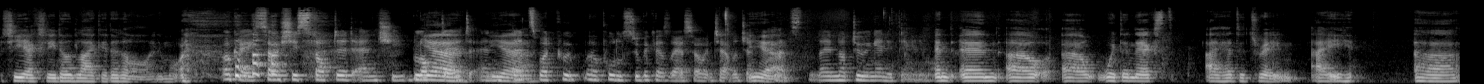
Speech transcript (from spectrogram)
She actually don't like it at all anymore. okay, so she stopped it and she blocked yeah, it, and yeah. that's what po- uh, poodles do because they're so intelligent. Yeah, that's, they're not doing anything anymore. And and uh, uh, with the next, I had to train. I uh,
